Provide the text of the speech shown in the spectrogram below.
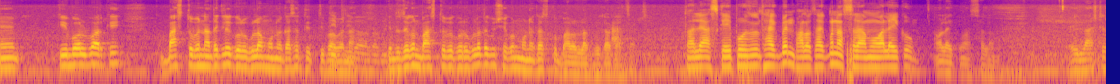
কি বলব আর কি বাস্তবে না দেখলে গরুগুলা মনের কাছে তৃপ্তি পাবে না। কিন্তু যখন বাস্তবে গরুগুলা দেখবি সেখন মনের কাছে খুব ভালো লাগবে কাকা। আচ্ছা আচ্ছা। তাহলে আজকে এই পর্যন্ত থাকবেন ভালো থাকবেন আসসালামু আলাইকুম। ওয়ালাইকুম আসসালাম। এই লাস্টের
